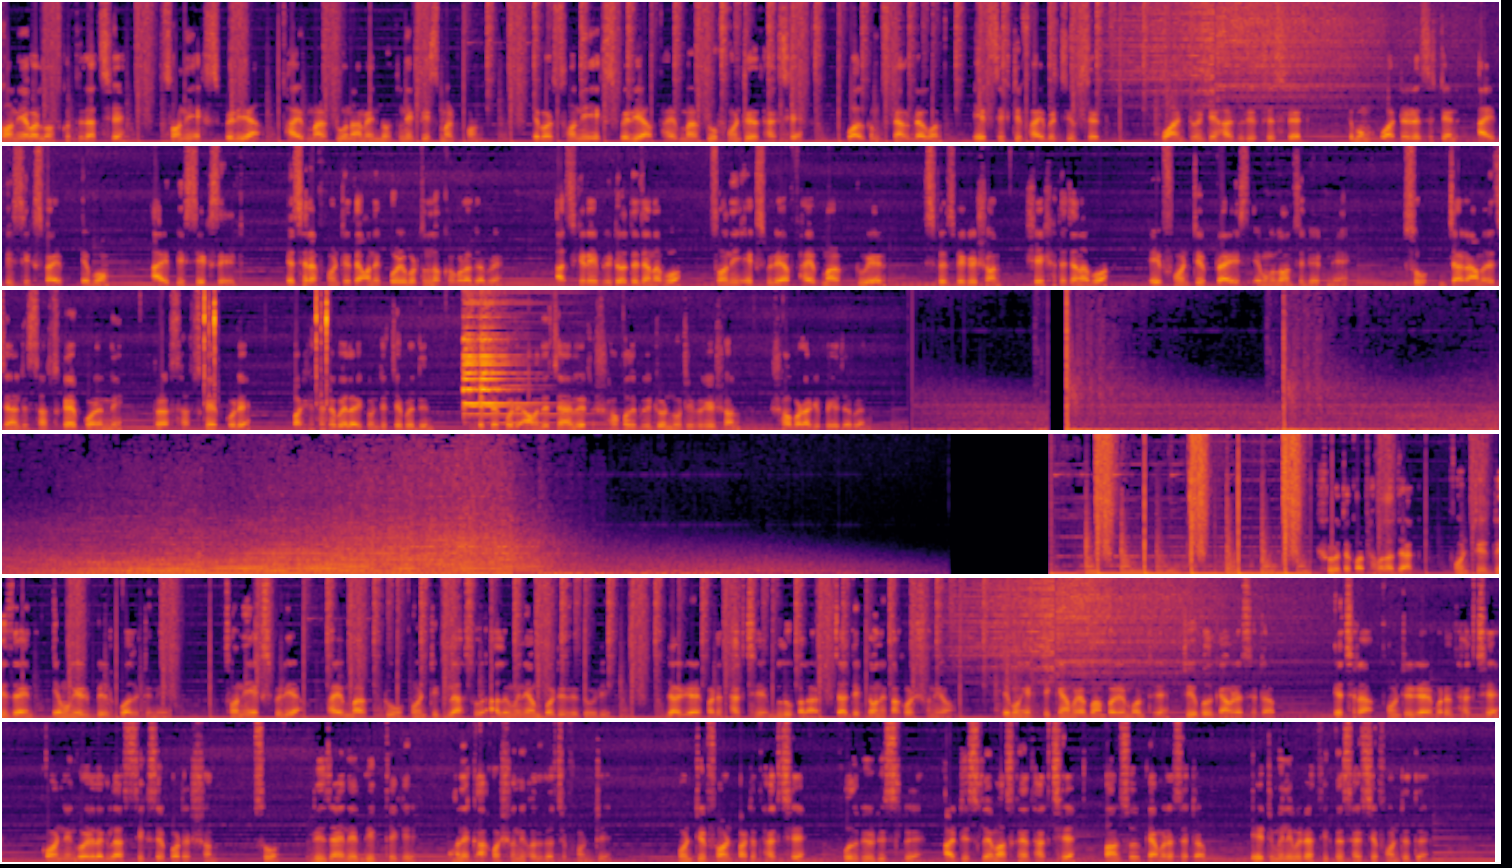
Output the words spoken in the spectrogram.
Sony আবার launch করতে যাচ্ছে Sony Xperia five Mark two নামে নতুন একটি স্মার্টফোন এবার Sony Xperia five Mark two ফোনটিতে থাকছে কোয়ালকম স্ন্যাপড্রাগন এইট সিক্সটি ফাইভের chipset one twenty hertz refresh rate এবং water resistant IP six five এবং আইপি সিক্স এইট এছাড়া ফোনটিতে অনেক পরিবর্তন লক্ষ্য করা যাবে। আজকের এই ভিডিওতে জানাব Sony Xperia five Mark two এর স্পেসিফিকেশন সেই সাথে জানাব এই ফোনটির প্রাইস এবং লঞ্চ ডেট নিয়ে। সো যারা আমাদের চ্যানেলটি সাবস্ক্রাইব করেননি, তারা সাবস্ক্রাইব করে পাশে থাকা বেল আইকনটি চেপে দিন। এতে করে আমাদের চ্যানেলের সকল ভিডিওর নোটিফিকেশন সবার আগে পেয়ে যাবেন। শুরুতে কথা বলা যাক ফোনটির ডিজাইন এবং এর বিল্ড কোয়ালিটি নিয়ে। Sony Xperia five Mark two ফোনটি গ্লাস ও অ্যালুমিনিয়াম বডিতে তৈরি, যার রিয়ার পার্টে থাকছে ব্লু কালার যা দেখতে অনেক আকর্ষণীয় এবং একটি ক্যামেরা বাম্পারের মধ্যে ট্রিপল ক্যামেরা সেট এছাড়া ফোনটির রিয়ার পার্টে থাকছে কর্নিং গরিলা গ্লাস সিক্সের প্রোটেকশন সো ডিজাইনের দিক থেকে অনেক আকর্ষণীয় হতে যাচ্ছে ফোনটি। ফোনটির ফ্রন্ট পার্টে থাকছে ফুল ভিউ ডিসপ্লে আর ডিসপ্লে মাঝখানে থাকছে পাঁচশোর camera set eight millimetre thickness থাকছে ফোনটিতে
